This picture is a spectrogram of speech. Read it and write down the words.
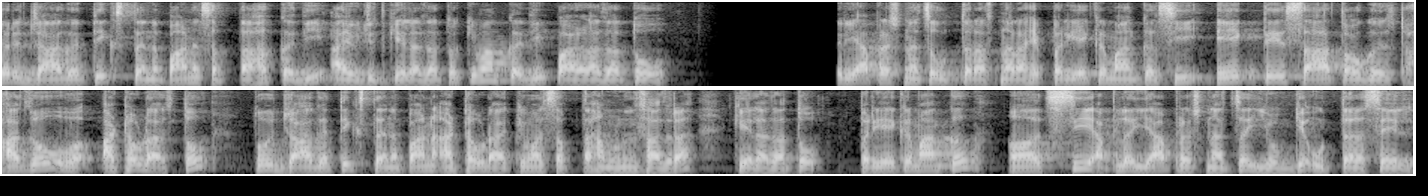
तर जागतिक स्तनपान सप्ताह कधी आयोजित केला जातो किंवा कधी पाळला जातो? तर या प्रश्नाचं उत्तर असणार आहे. पर्याय क्रमांक सी एक ते सात ऑगस्ट. हा जो आठवडा असतो तो जागतिक स्तनपान आठवडा किंवा सप्ताह म्हणून साजरा केला जातो. पर्याय क्रमांक सी आपलं या प्रश्नाचं योग्य उत्तर असेल.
